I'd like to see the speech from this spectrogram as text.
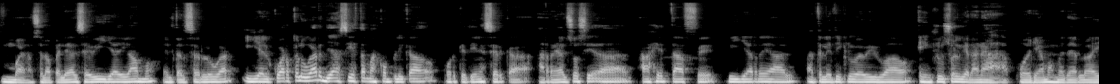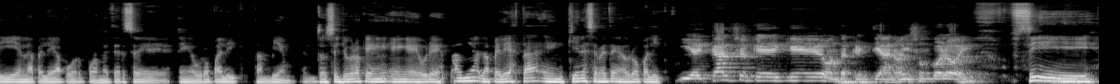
Bueno, se lo pelea el Sevilla, digamos, el tercer lugar. Y el cuarto lugar ya sí está más complicado porque tiene cerca a Real Sociedad, a Getafe, Villarreal, Atlético Club de Bilbao e incluso el Granada. Podríamos meterlo ahí en la pelea por, por meterse en Europa League también. Entonces yo creo que en, en España la pelea está en quienes se meten en Europa League. ¿Y el Calcio qué, qué onda, Cristiano? Hizo un gol hoy. Sí,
